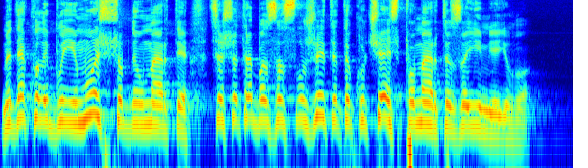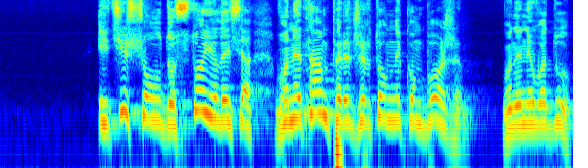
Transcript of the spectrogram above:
Ми деколи боїмось, щоб не вмерти, це ще треба заслужити таку честь померти за ім'я Його. І ті, що удостоїлися, вони там перед жертовником Божим. Вони не в аду,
